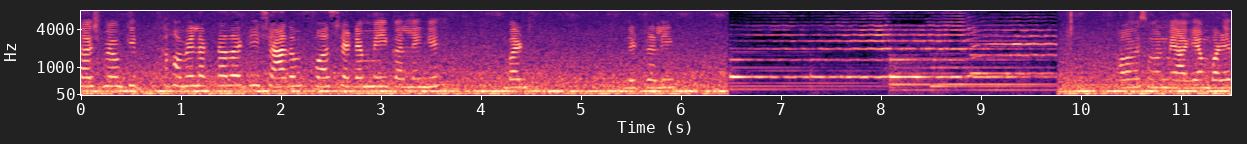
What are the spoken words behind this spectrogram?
सच में कि हमें लगता था कि शायद हम फ़र्स्ट अटेम्प्ट में ही कर लेंगे बट लिटरली हमें समझ में आ गया, हम बड़े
